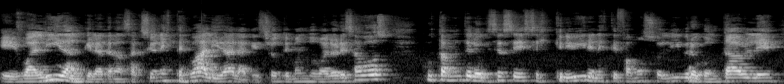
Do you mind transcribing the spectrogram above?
eh, validan que la transacción esta es válida, la que yo te mando valores a vos, justamente lo que se hace es escribir en este famoso libro contable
